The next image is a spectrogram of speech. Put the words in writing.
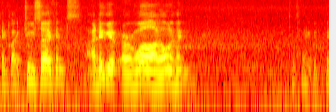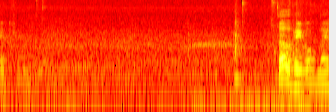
Take like two seconds. I do get or well the only thing to take a picture. To other people, they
